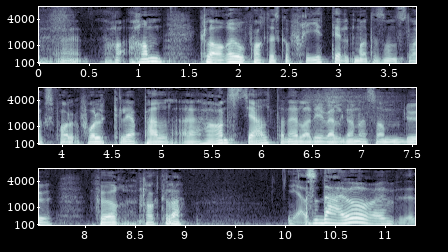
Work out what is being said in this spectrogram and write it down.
Eh, han klarer jo faktisk å fri til på en måte sånn slags folkelig appell. Eh, har han stjålet en del av de velgerne som du før trakk til deg? Ja, så Det er jo eh,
